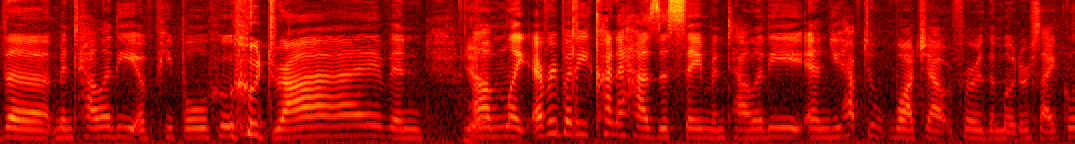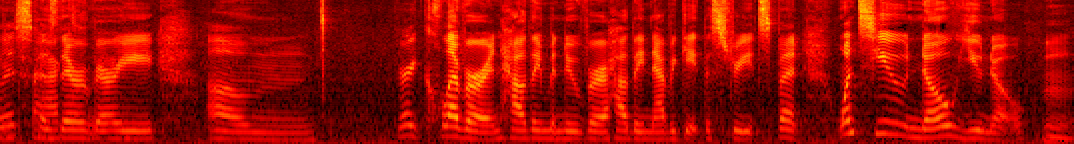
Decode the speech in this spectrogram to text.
the mentality of people who, who drive and Yeah. um, like everybody kind of has the same mentality and you have to watch out for the motorcyclists because they're very um, very clever in how they maneuver, how they navigate the streets. But once you know, you know. Mm.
